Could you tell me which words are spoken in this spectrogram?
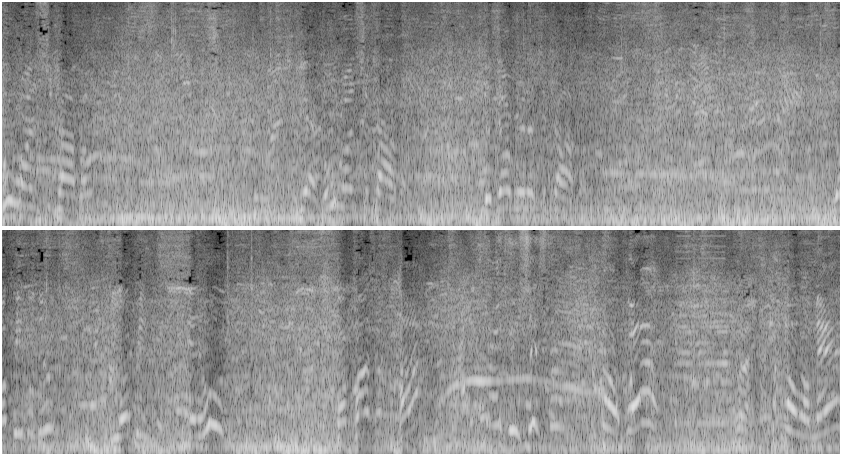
Who runs Chicago? Yeah, who runs Chicago? The government of Chicago. Your people do? Your people. Then who? The process? Huh? Thank you, sister. Come on, bro. Right. Come on, man.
